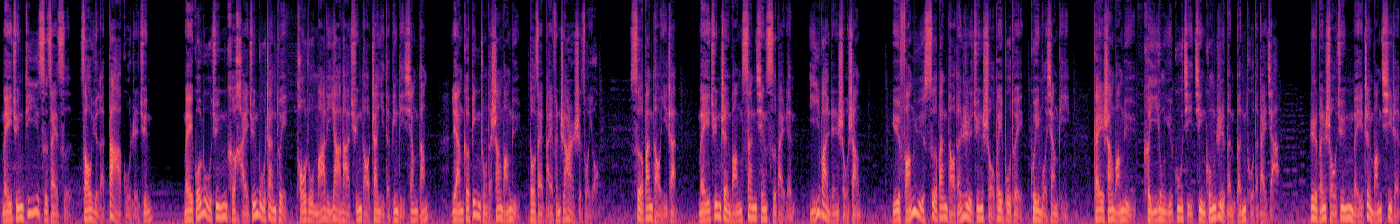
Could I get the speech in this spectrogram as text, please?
美军第一次在此遭遇了大股日军。美国陆军和海军陆战队投入马里亚纳群岛战役的兵力相当。两个兵种的伤亡率都在百分之二十左右。塞班岛一战，美军阵亡三千四百人，一万人受伤。与防御塞班岛的日军守备部队规模相比，该伤亡率可以用于估计进攻日本本土的代价。日本守军每阵亡七人，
